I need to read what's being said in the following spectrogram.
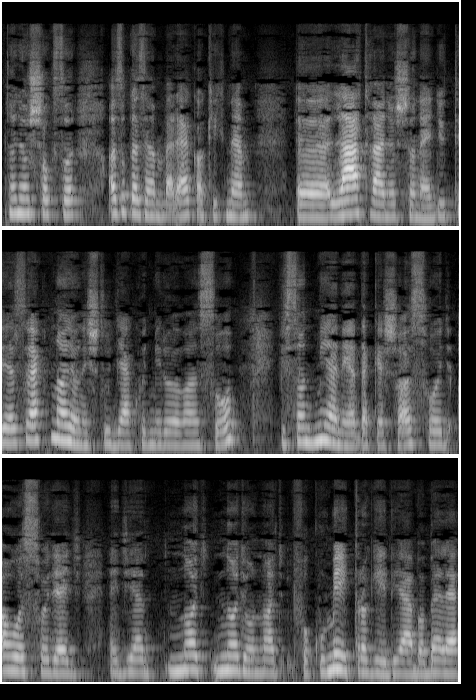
Nagyon sokszor azok az emberek, akik nem látványosan együttérzek, nagyon is tudják, hogy miről van szó, viszont milyen érdekes az, hogy ahhoz, hogy egy, egy ilyen nagy, nagyon nagy fokú mély tragédiába bele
